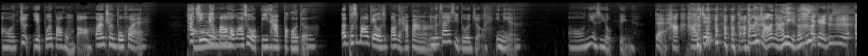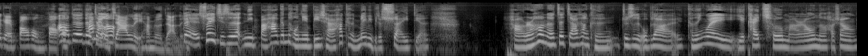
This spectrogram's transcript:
哦，就也不会包红包，完全不会。他今年包红包是我逼他包的，而不是包给我，是包给他爸妈。你们在一起多久？一年。哦，你也是有病。对，好好，就刚刚讲到哪里了？OK，就是 OK 包红包啊，对对对，他没有家累，他没有家累。对，所以其实你把他跟童年比起来，他可能 maybe 比较帅一点。好，然后呢，再加上可能就是我不知道，可能因为也开车嘛，然后呢，好像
